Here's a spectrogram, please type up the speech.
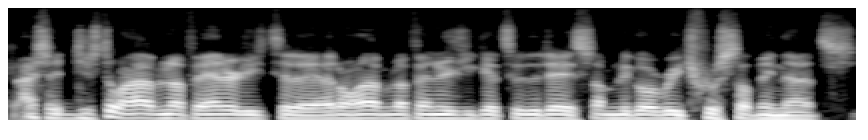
gosh, I just don't have enough energy today. I don't have enough energy to get through the day, so I'm going to go reach for something that's,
